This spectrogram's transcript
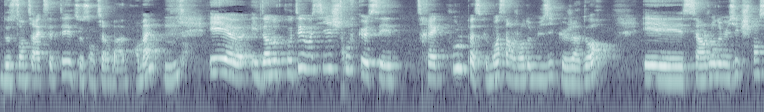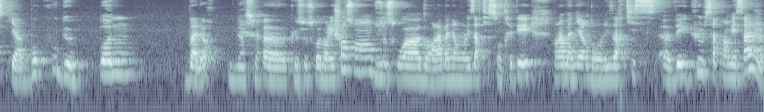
de se sentir accepté et de se sentir bah, normal. Mm. Et, euh, et d'un autre côté aussi, je trouve que c'est très cool parce que moi c'est un genre de musique que j'adore et c'est un genre de musique, je pense, qui a beaucoup de bonnes valeurs. Bien sûr. Euh, que ce soit dans les chansons, que Mm. ce soit dans la manière dont les artistes sont traités, dans la manière dont les artistes euh, véhiculent certains messages.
